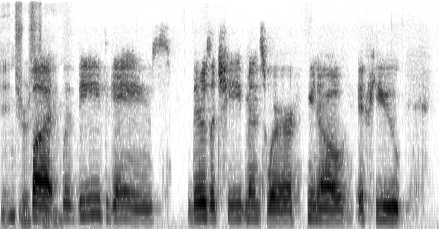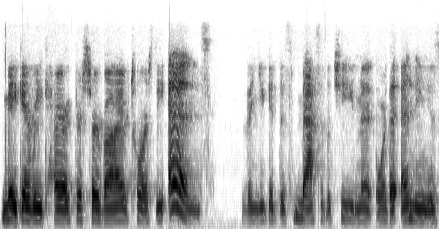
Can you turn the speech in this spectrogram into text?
Interesting. But with these games, there's achievements where, you know, if you make every character survive towards the end, then you get this massive achievement or the ending is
